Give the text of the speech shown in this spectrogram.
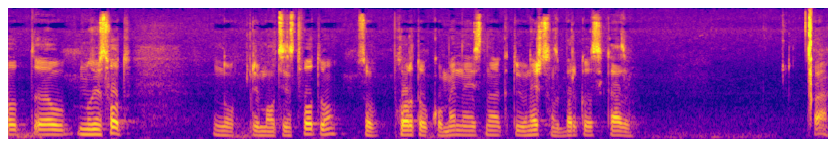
от а, мнозинството. Но при младсинството, хората около мен, наистина, като и нещо съм сбъркал си казвам. Това.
